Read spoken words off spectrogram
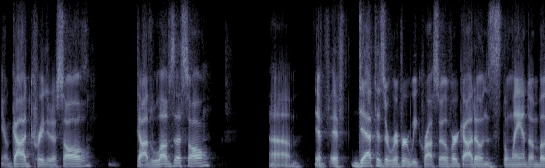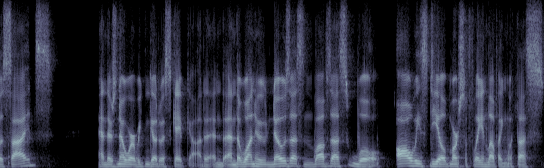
you know God created us all. God loves us all. Um, if if death is a river we cross over, God owns the land on both sides, and there's nowhere we can go to escape God. And and the one who knows us and loves us will always deal mercifully and loving with us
